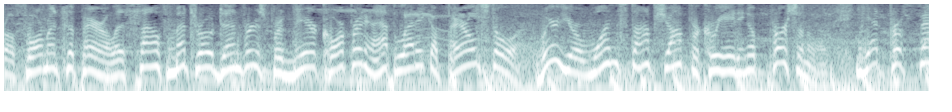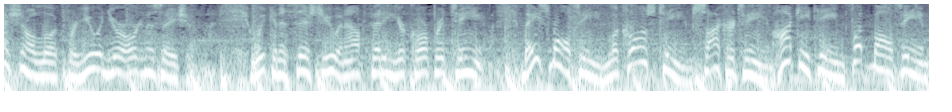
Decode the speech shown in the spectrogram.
Performance Apparel is South Metro Denver's premier corporate and athletic apparel store. We're your one-stop shop for creating a personal yet professional look for you and your organization. We can assist you in outfitting your corporate team, baseball team, lacrosse team, soccer team, hockey team, football team,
